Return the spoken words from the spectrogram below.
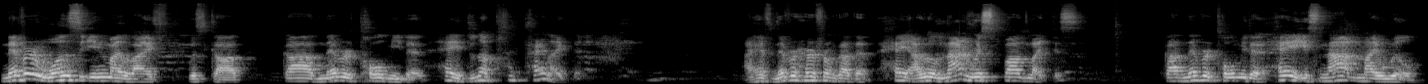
Never once in my life with God, God never told me that, hey, do not pray like that. I have never heard from God that, hey, I will not respond like this. God never told me that, hey, it's not my will.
